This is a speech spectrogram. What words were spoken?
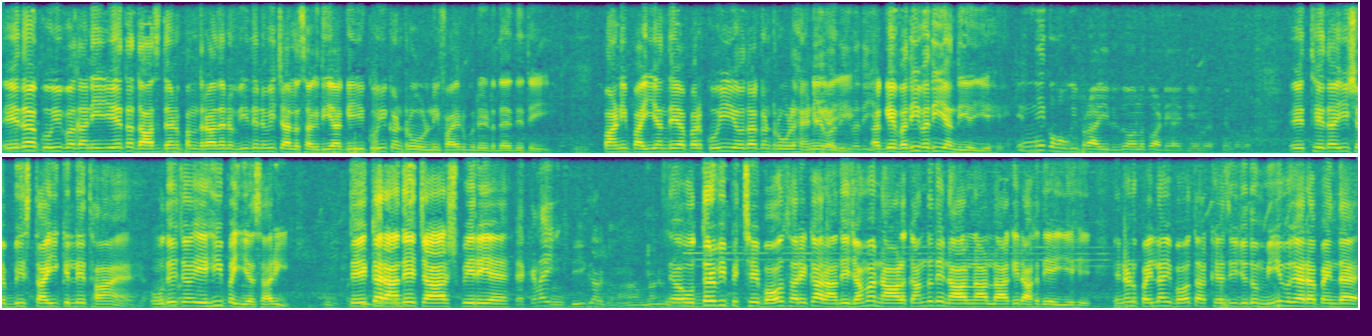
ਇਹਦਾ ਕੋਈ ਪਤਾ ਨਹੀਂ ਜੀ ਇਹ ਤਾਂ 10 ਦਿਨ 15 ਦਿਨ 20 ਦਿਨ ਵੀ ਚੱਲ ਸਕਦੀ ਆ ਅੱਗ ਜੀ। ਕੋਈ ਕੰਟਰੋਲ ਨਹੀਂ ਫਾਇਰ ਬ੍ਰਿਗੇਡ ਦਾ ਇਹਦੇ ਤੇ ਜੀ। ਪਾਣੀ ਪਾਈ ਜਾਂਦੇ ਆ ਪਰ ਕੋਈ ਉਹਦਾ ਕੰਟਰੋਲ ਹੈ ਨਹੀਂ ਹੈ ਜੀ। ਅੱਗੇ ਵਧੀ ਵਧੀ ਜਾਂਦੀ ਹੈ ਜੀ ਇਹ। ਕਿੰਨੀ ਕੁ ਹੋਊਗੀ ਪ੍ਰਾਈਜ਼ ਦੀ ਤੁਹਾਨੂੰ ਤੁਹਾਡੇ ਆਈ ਦੀ ਉਹਨੂੰ ਇੱਥੇ ਮਤਲਬ? ਇੱਥੇ ਤਾਂ ਜੀ 26 27 ਕਿੱਲੇ ਥਾਂ ਹੈ। ਉਹਦੇ ਚ ਇਹੀ ਪਈ ਆ ਸਾਰੀ। ਤੇ ਘਰਾਂ ਦੇ ਚਾਰ ਸਪੇਰੇ ਐ। ਤੇ ਉਧਰ ਵੀ ਪਿੱਛੇ ਬਹੁਤ ਸਾਰੇ ਘਰਾਂ ਦੇ ਜਮਾ ਨਾਲ ਕੰਧ ਦੇ ਨਾਲ ਨਾਲ ਲਾ ਕੇ ਰੱਖਦੇ ਆ ਜੀ ਇਹ। ਇਹਨਾਂ ਨੂੰ ਪਹਿਲਾਂ ਹੀ ਬਹੁਤ ਆਖਿਆ ਸੀ ਜਦੋਂ ਮੀਂਹ ਵਗੈਰਾ ਪੈਂਦਾ ਹੈ,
